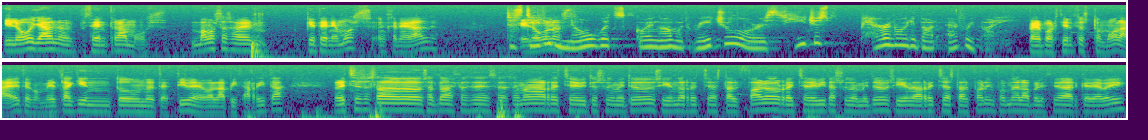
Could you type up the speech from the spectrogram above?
Y luego ya nos centramos. Vamos a saber qué tenemos en general. Does Y luego David nos- know what's going on with Rachel, or is he just paranoid about everybody? Pero por cierto, esto mola, ¿eh? Te convierte aquí en todo un detective con la pizarrita. Rachel se ha estado saltando las clases esta semana. Rachel evitó su dormitorio siguiendo a Rachel hasta el faro. Rachel evita su dormitorio siguiendo a Rachel hasta el faro. Informe de la policía de Arcadia Bay.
